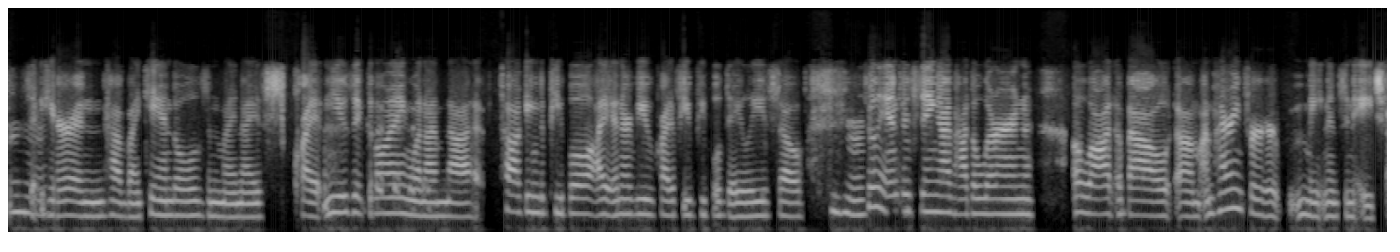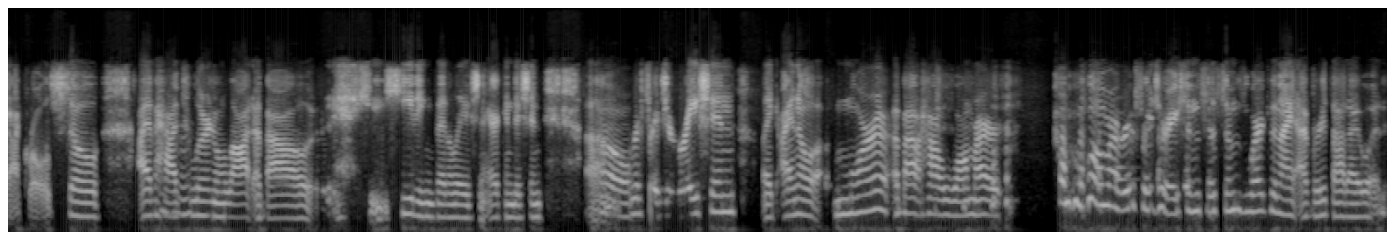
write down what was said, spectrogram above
mm-hmm. sit here and have my candles and my nice quiet music going when I'm not talking to people. I interview quite a few people daily, so mm-hmm. it's really interesting. I've had to learn a lot about. Um, I'm hiring for maintenance and HVAC roles, so I've had mm-hmm. to learn a lot about he- heating, ventilation, air condition, um, oh. refrigeration. Like I know more about how Walmart Walmart refrigeration systems work than I ever thought I would.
